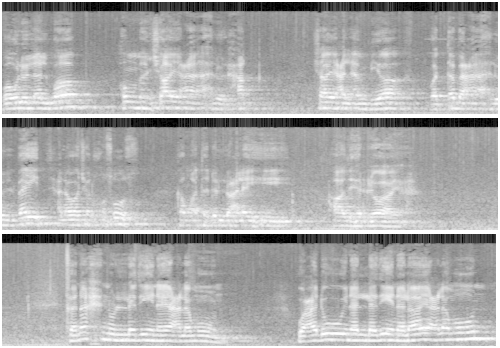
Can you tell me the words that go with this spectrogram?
وأولو الألباب هم من شايع أهل الحق شايع الأنبياء واتبع أهل البيت على وجه الخصوص كما تدل عليه هذه الرواية. فنحن الذين يعلمون وعدونا الذين لا يعلمون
